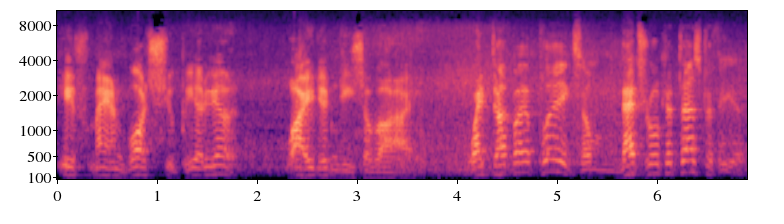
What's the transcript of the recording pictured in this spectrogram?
If man was superior, why didn't he survive? Wiped out by a plague, some natural catastrophe, a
